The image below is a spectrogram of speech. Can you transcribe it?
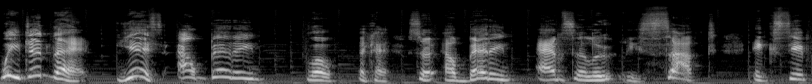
We did that! Yes, our batting. Well, okay, so our batting absolutely sucked, except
